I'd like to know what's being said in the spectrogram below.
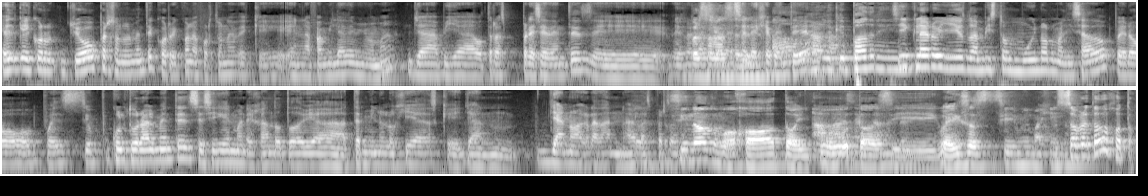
el cor- yo personalmente corrí con la fortuna de que en la familia de mi mamá ya había otras precedentes de, de relaciones LGBT. Ah, qué padre. Sí, claro, y ellos lo han visto muy normalizado, pero pues culturalmente se siguen manejando todavía terminologías que ya, ya no agradan a las personas. Sí, no, como joto y Ajá, putos y, güey, eso sí me imagino. Sobre todo Joto,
